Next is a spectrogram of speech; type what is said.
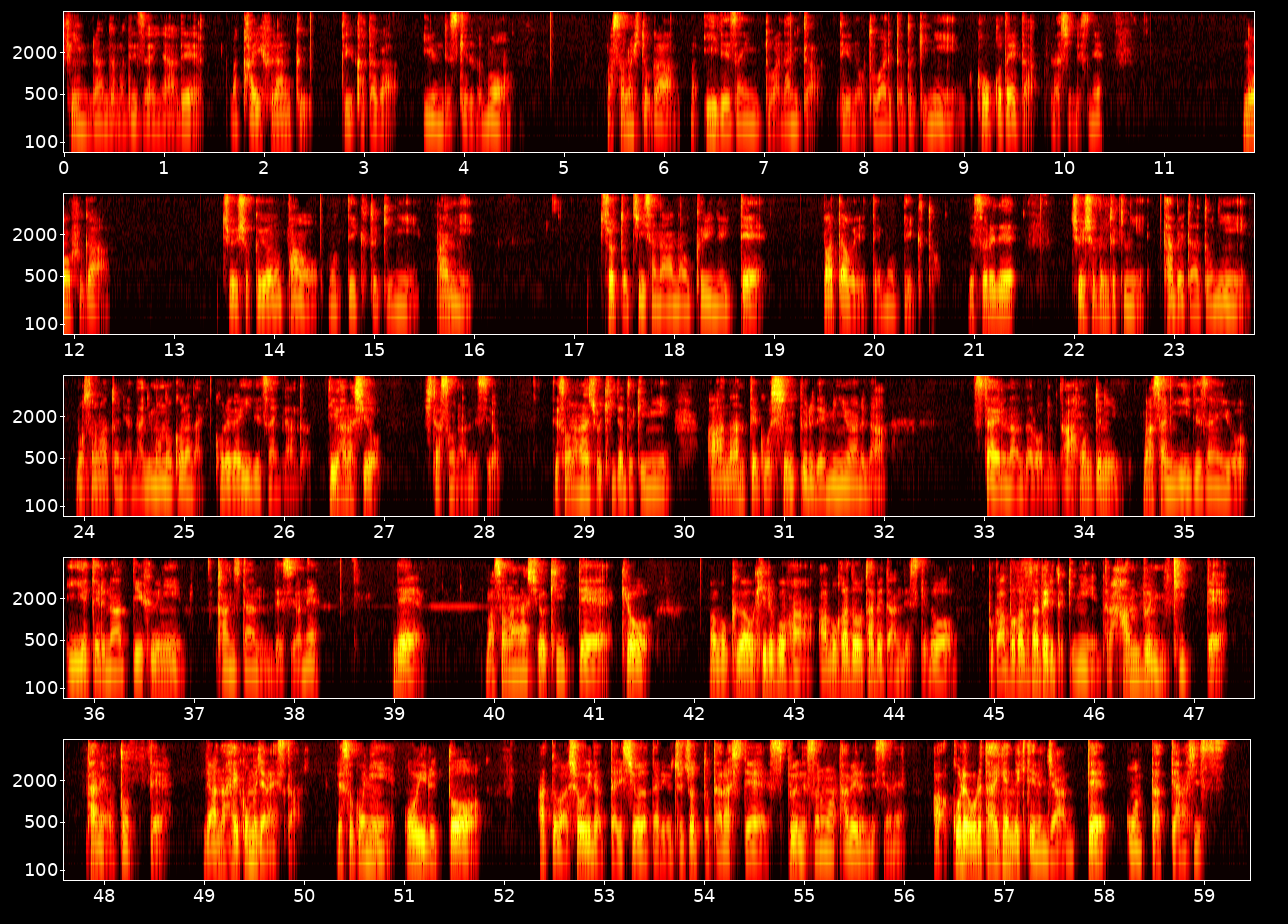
フィンランドのデザイナーで、まあ、カイ・フランクっていう方がいるんですけれども、まあ、その人が、まあ、いいデザインとは何かっていうのを問われたときに、こう答えたらしいんですね。農夫が昼食用のパンを持っていくときに、パンにちょっと小さな穴をくり抜いて、バターを入れて持っていくと。でそれで昼食の時に食べた後に、もうその後には何も残らない。これがいいデザインなんだっていう話をしたそうなんですよ。で、その話を聞いた時に、ああ、なんてこうシンプルでミニマルなスタイルなんだろうと思って、あ、本当にまさにいいデザインを言い得てるなっていうふうに感じたんですよね。で、まあ、その話を聞いて、今日、まあ、僕がお昼ご飯アボカドを食べたんですけど、僕アボカド食べるときに、ただ半分に切って、種を取って、で、穴へこむじゃないですか。で、そこにオイルと、あとは醤油だったり塩だったりをちょちょっと垂らして、スプーンでそのまま食べるんですよね。あ、これ俺体験できてるんじゃんって思ったって話です。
